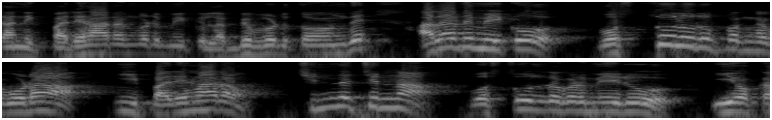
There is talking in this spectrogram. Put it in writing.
దానికి పరిహారం కూడా మీకు లభ్యపడుతోంది. అలానే మీకు వస్తువుల రూపంగా కూడా ఈ పరిహారం చిన్న చిన్న వస్తువులతో కూడా మీరు ఈ యొక్క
